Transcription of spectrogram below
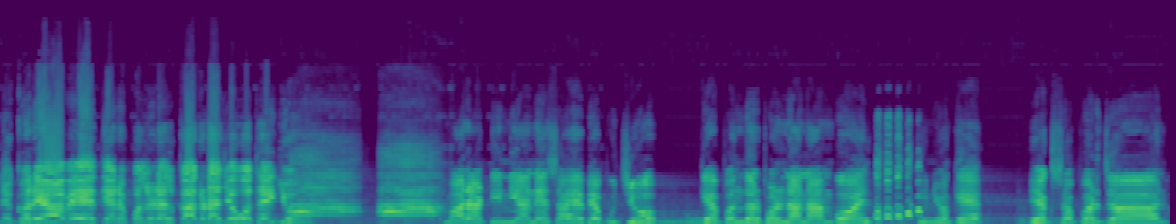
ને ઘરે આવે ત્યારે પલળેલ કાગડા જેવો થઈ ગયો મારા ટીનિયાને સાહેબે પૂછ્યું કે પંદર ફળના નામ બોલ. ટીનિયો કે એક સફરજન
